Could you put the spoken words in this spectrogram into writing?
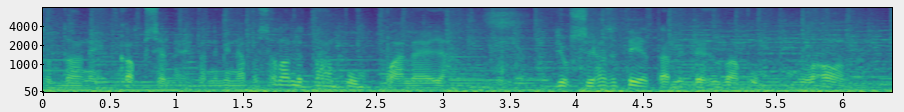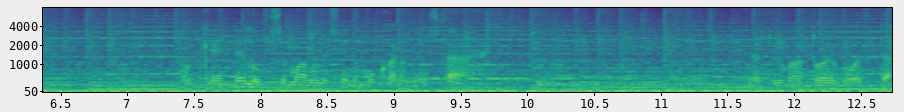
tota, niin, kapseleita, niin minäpä alan nyt vähän pumppailee ja Jussihan se tietää miten hyvä pumppu mulla on. Oikein deluxe-malli siinä mukana myös ääni. Täytyy vaan toivoa, että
